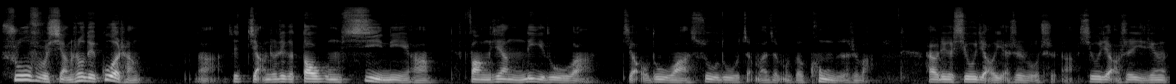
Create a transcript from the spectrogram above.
舒服、享受的过程啊，这讲究这个刀工细腻啊，方向、力度啊、角度啊、速度怎么怎么个控制是吧？还有这个修脚也是如此啊，修脚是已经。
